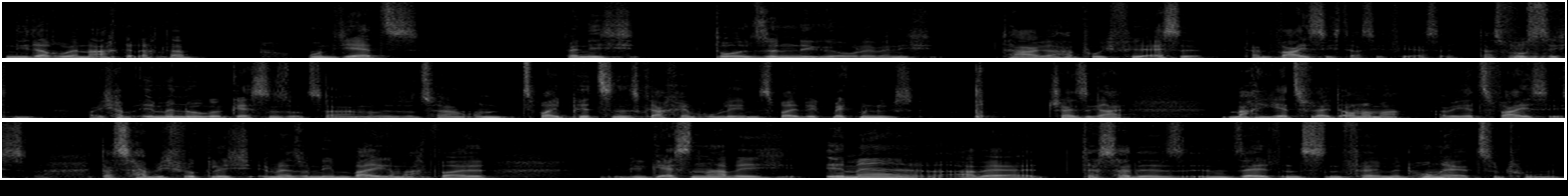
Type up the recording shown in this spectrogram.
nie darüber nachgedacht habe. Und jetzt, wenn ich doll sündige oder wenn ich Tage habe, wo ich viel esse, dann weiß ich, dass ich viel esse. Das wusste mhm. ich nie. Weil ich habe immer nur gegessen sozusagen, oder sozusagen. Und zwei Pizzen ist gar kein Problem. Zwei Big Mac-Menüs, scheißegal. Mache ich jetzt vielleicht auch nochmal, aber jetzt weiß ich es. Das habe ich wirklich immer so nebenbei gemacht, weil gegessen habe ich immer, aber das hatte in seltensten Fällen mit Hunger zu tun.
